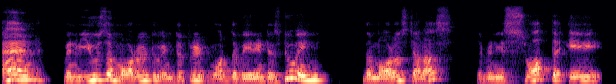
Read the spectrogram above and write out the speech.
And when we use the model to interpret what the variant is doing, the models tell us that when you swap the A,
